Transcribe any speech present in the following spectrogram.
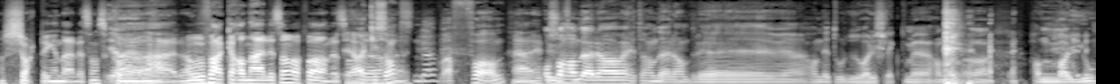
og Svartingen der, liksom. Så Ja, kommer ja, han ja. her. Hvorfor er ikke han her, liksom? Hva faen, liksom? Ja, ikke sant? Hva faen? Og så han der, hva heter han der andre Han jeg trodde du var i slekt med, han, han, Mayo.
